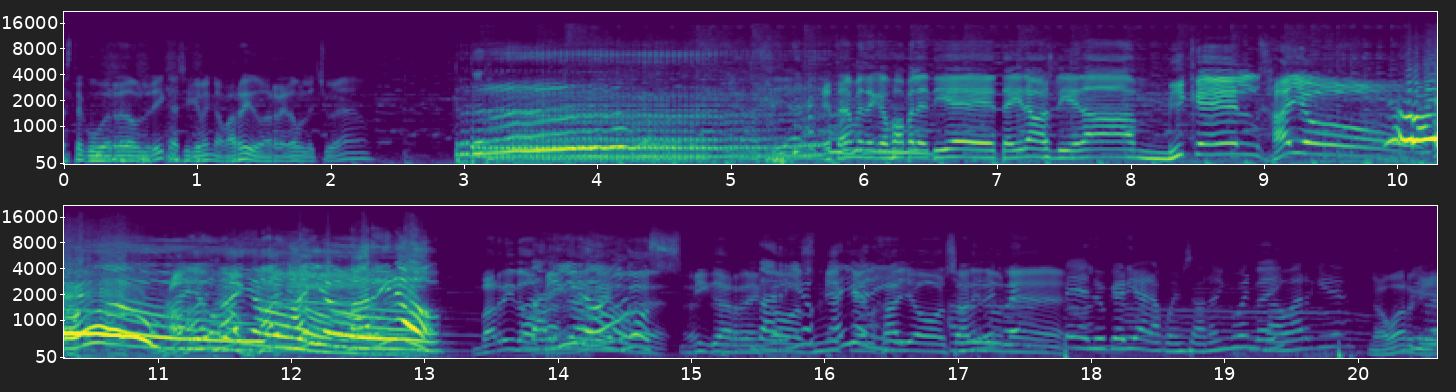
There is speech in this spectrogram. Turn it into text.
ez teko redoblerik, así que venga, barrido, redobletxu, eh? Eta hemen deke papeletie eta irabazlie da Mikel Jaio! Jaio, Jaio, Jaio! Barriro! Barrido, bigarren goz, bigarren Barriro goz, Mikel. Jaio, saridune. Pelukeria era juenza, no inguen gabargire. Gabargire.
